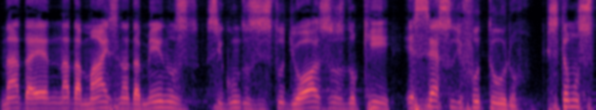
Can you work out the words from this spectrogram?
nada é nada mais, nada menos, segundo os estudiosos, do que excesso de futuro. Estamos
